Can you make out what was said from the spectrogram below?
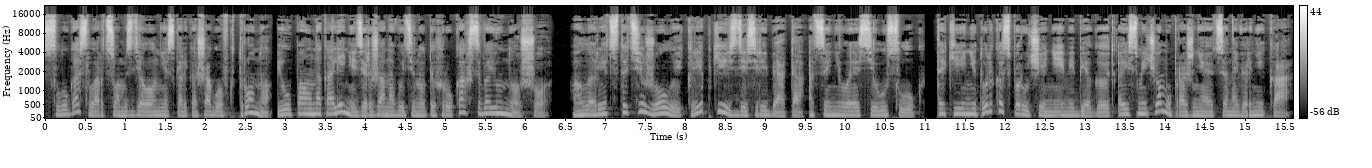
Слуга с ларцом сделал несколько шагов к трону и упал на колени, держа на вытянутых руках свою ношу. «А ларец-то тяжелый, крепкие здесь ребята», — оценила я силу слуг. «Такие не только с поручениями бегают, а и с мечом упражняются наверняка».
